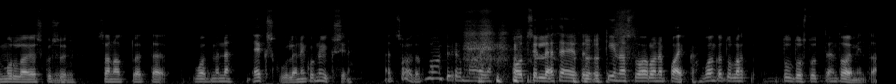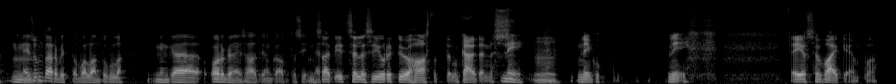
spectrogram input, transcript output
mulla on joskus mm. sanottu, että voit mennä ekskuille niin kuin yksin. Että soitat vaan firmaa ja oot silleen, että hei, että kiinnostava aloinen paikka. Voinko tulla tutustua teidän toimintaan? Mm. Ei sun tarvitse tavallaan tulla minkään organisaation kautta sinne. Sait itsellesi juuri työhaastattelun käytännössä. Niin. Mm. Niin, kuin, niin. Ei ole sen vaikeampaa.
